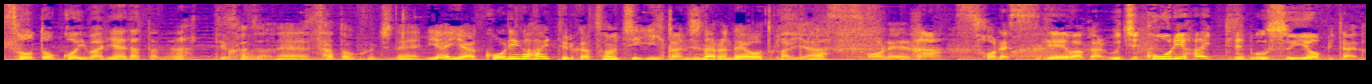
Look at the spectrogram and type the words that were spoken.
相当濃い割合だったんだなっていうそ感じうだね。佐藤くんちね。いやいや、氷が入ってるからそのうちいい感じになるんだよ、とか言っいや、それな。それすげえわかる。うち氷入ってても薄いよ、みたいな。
